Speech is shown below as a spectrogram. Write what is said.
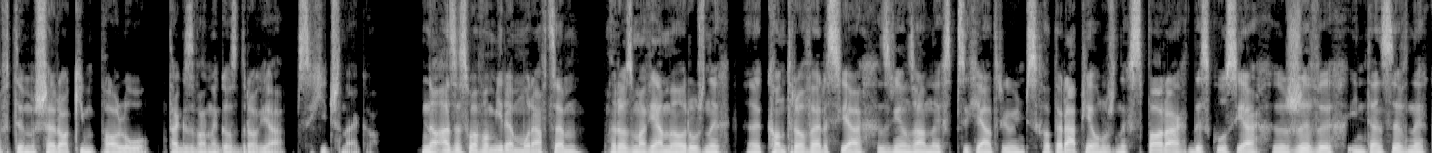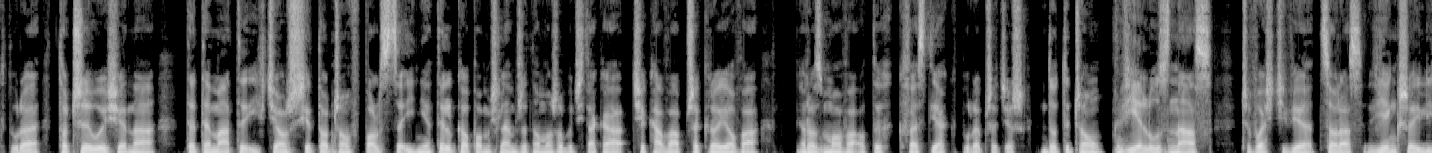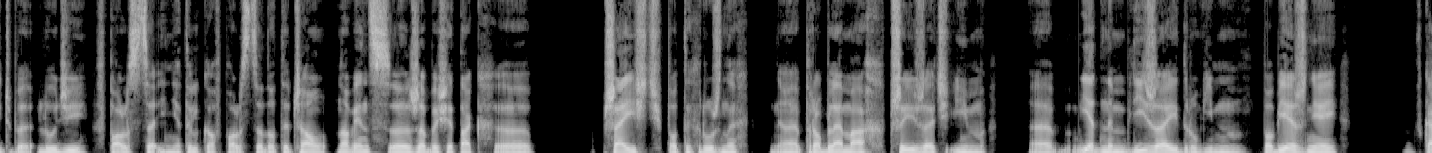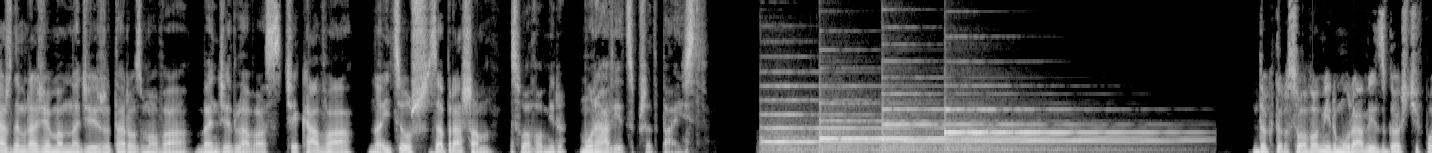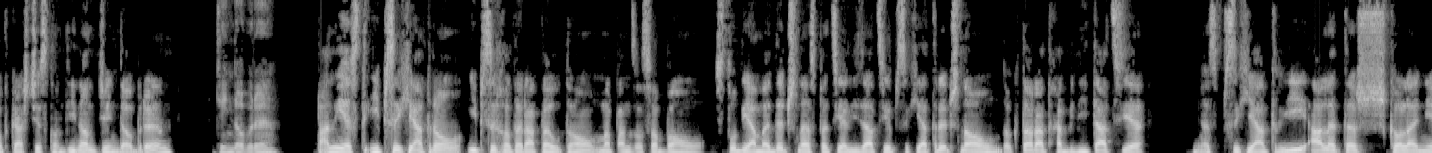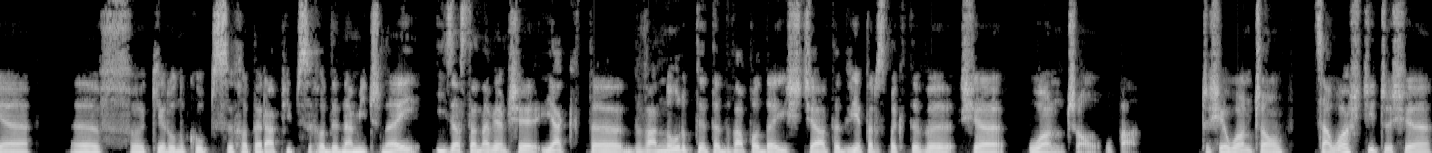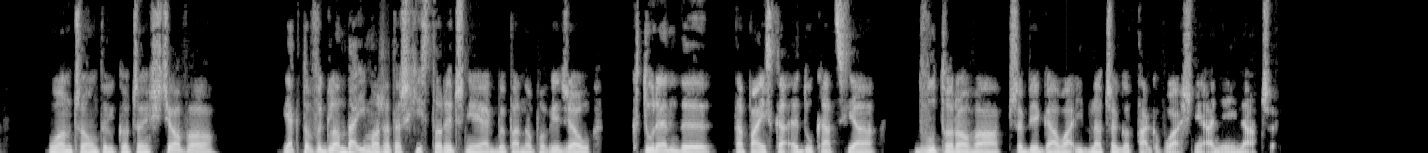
w tym szerokim polu tak zwanego zdrowia psychicznego. No a ze Sławomirem Murawcem rozmawiamy o różnych e, kontrowersjach związanych z psychiatrią i psychoterapią, różnych sporach, dyskusjach żywych, intensywnych, które toczyły się na te tematy i wciąż się toczą w Polsce i nie tylko. Pomyślałem, że to może być taka ciekawa, przekrojowa rozmowa o tych kwestiach, które przecież dotyczą wielu z nas czy właściwie coraz większej liczby ludzi w Polsce i nie tylko w Polsce dotyczą. No więc, e, żeby się tak e, przejść po tych różnych e, problemach, przyjrzeć im jednym bliżej, drugim pobieżniej. W każdym razie mam nadzieję, że ta rozmowa będzie dla Was ciekawa. No i cóż, zapraszam Sławomir Murawiec przed Państwem. Doktor Sławomir Murawiec, gości w podcaście Skądinąd. Dzień dobry. Dzień dobry. Pan jest i psychiatrą, i psychoterapeutą. Ma pan za sobą studia medyczne, specjalizację psychiatryczną, doktorat, habilitację z psychiatrii, ale też szkolenie e, w kierunku psychoterapii psychodynamicznej i zastanawiam się, jak te dwa nurty, te dwa podejścia, te dwie perspektywy się łączą u Pana. Czy się łączą całości, czy się łączą tylko częściowo? jak to wygląda i może też historycznie, jakby pan opowiedział, którędy ta pańska edukacja dwutorowa przebiegała i dlaczego tak właśnie, a nie inaczej?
